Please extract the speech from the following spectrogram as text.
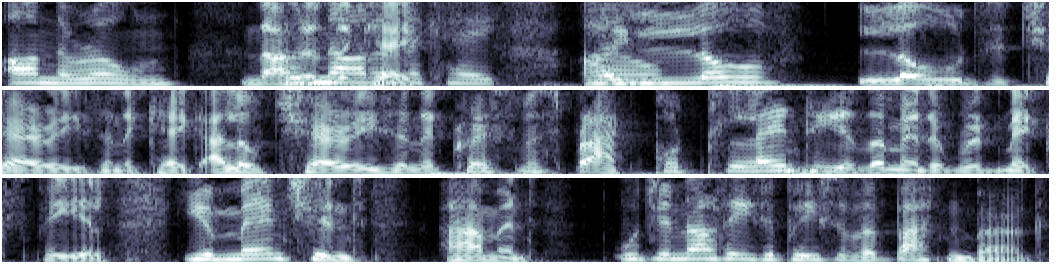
on their own. Not in not the cake. in a cake. I No. love loads of cherries in a cake. I love cherries in a Christmas brack. Put plenty of them in it with mixed peel. You mentioned almond. Would you not eat a piece of a Battenberg?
